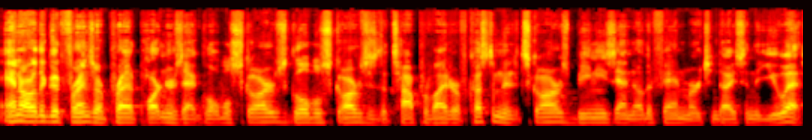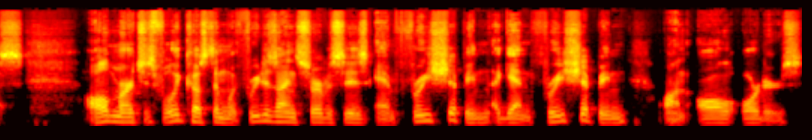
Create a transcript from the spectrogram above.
and our other good friends are proud partners at Global Scarves. Global Scarves is the top provider of custom knitted scarves, beanies, and other fan merchandise in the U.S. All merch is fully custom with free design services and free shipping. Again, free shipping on all orders.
